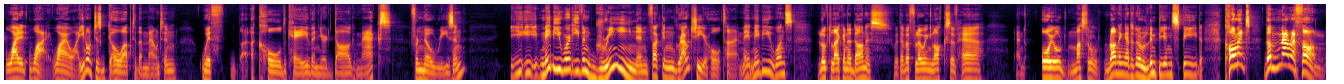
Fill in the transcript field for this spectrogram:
why did? Why? Why? Why? You don't just go up to the mountain with a cold cave and your dog Max for no reason. You, you, maybe you weren't even green and fucking grouchy your whole time. Maybe you once looked like an Adonis with ever flowing locks of hair and oiled muscle running at an Olympian speed. Call it the marathon!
